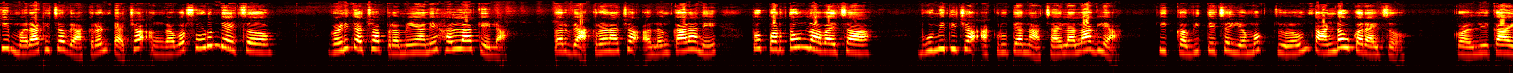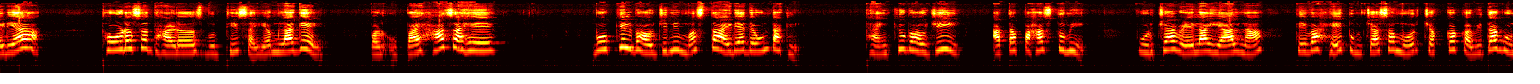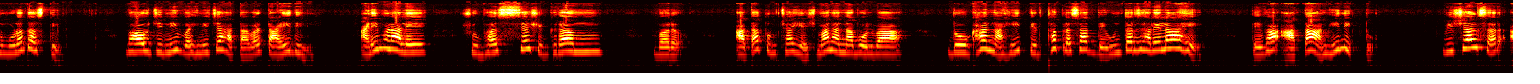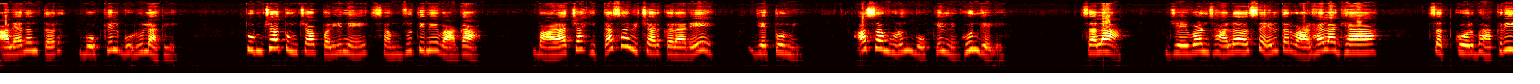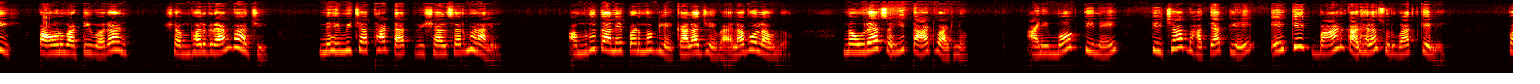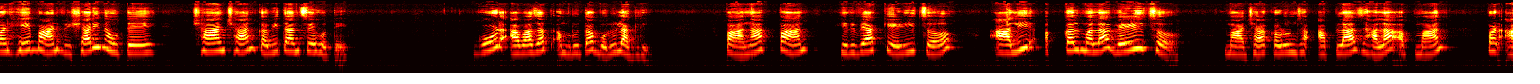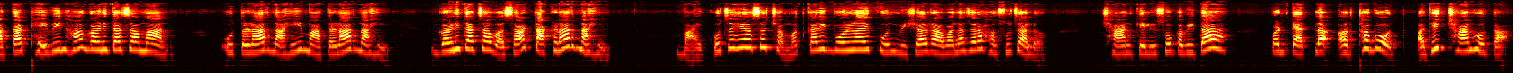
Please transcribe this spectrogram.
की मराठीचं व्याकरण त्याच्या अंगावर सोडून द्यायचं. गणिताच्या प्रमेयाने हल्ला केला तर व्याकरणाच्या अलंकाराने तो परतवून लावायचा. भूमितीच्या आकृत्या नाचायला लागल्या. की कवितेचं यमक जुळवून तांडव करायचं. कळली का आयडिया? थोडंसं धाडस बुद्धी संयम लागेल पण उपाय हाच आहे. बोकील भाऊजींनी मस्त आयडिया देऊन टाकली. थँक्यू भाऊजी आता पहाच तुम्ही. पुढच्या वेळेला याल ना तेव्हा हे तुमच्यासमोर चक्क कविता गुणगुणत असतील. भाऊजींनी वहिनीच्या हातावर टाळी दिली आणि म्हणाले शुभस्य शीघ्रम. बरं. आता तुमच्या यजमानांना बोलवा. दोघांनाही तीर्थप्रसाद देऊन तर झालेला आहे. तेव्हा आता आम्ही निघतो. विशाल सर आल्यानंतर बोकील बोलू लागले. तुमच्या तुमच्या परीने समजुतीने वागा. बाळाच्या हिताचा विचार करा रे. येतो मी. असं म्हणून बोकील निघून गेले. चला जेवण झालं असेल तर वाढायला घ्या. चतकोर भाकरी पाऊणवाटी वरण शंभर ग्रॅम भाजी. नेहमीच्या थाटात विशाल सर म्हणाले. अमृताने पण मग लेकाला जेवायला बोलावलं. नवऱ्याचंही ताट वाढलं. आणि मग तिने तिच्या भात्यातले एक एक बाण काढायला सुरुवात केली. पण हे बाण विषारी नव्हते छान छान कवितांचे होते. गोड आवाजात अमृता बोलू लागली. पानात पान हिरव्या केळीचं आली अक्कल मला वेळीचं. माझ्याकडून झा आपला झाला अपमान पण आता ठेवीन हा गणिताचा मान. उतणार नाही मातणार नाही. गणिताचा वसा टाकणार नाही. बायकोचं हे असं चमत्कारिक बोलणं ऐकून विशालरावांना जरा हसूच आलं. छान केली सो हो कविता पण त्यातला अर्थबोध अधिक छान होता.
